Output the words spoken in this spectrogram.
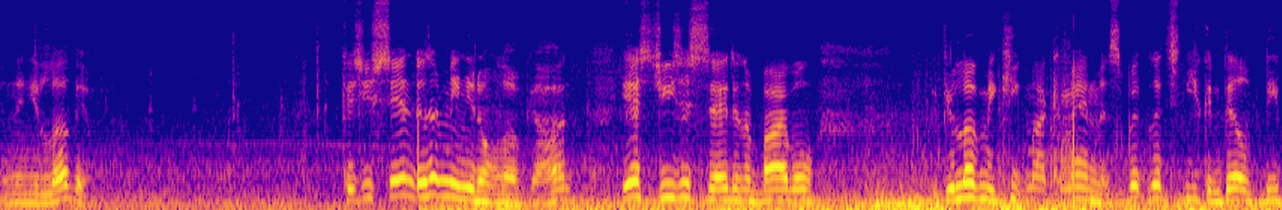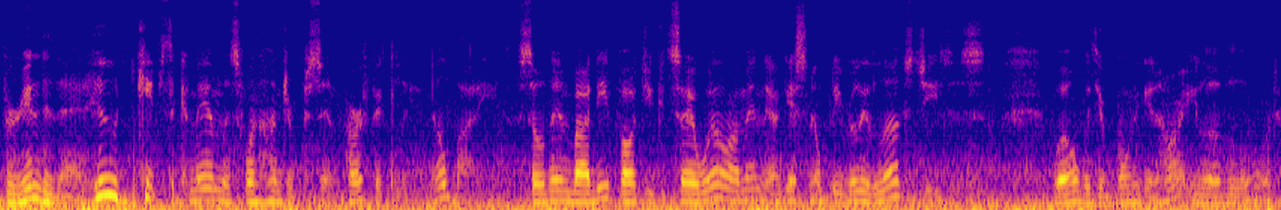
And then you love Him. Because you sin doesn't mean you don't love God. Yes, Jesus said in the Bible, if you love me, keep my commandments. But let's you can delve deeper into that. Who keeps the commandments 100% perfectly? Nobody. So then by default you could say, well, I mean, I guess nobody really loves Jesus. Well, with your born again heart, you love the Lord.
